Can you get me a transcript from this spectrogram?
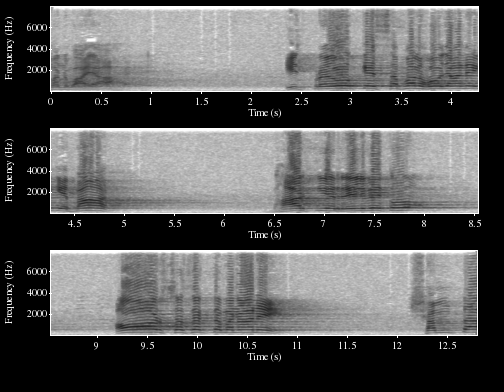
मनवाया है। इस प्रयोग के सफल हो जाने के बाद भारतीय रेलवे को और सशक्त बनाने, क्षमता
